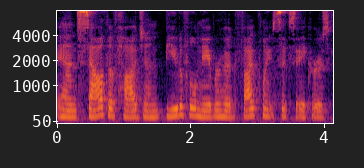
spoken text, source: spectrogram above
and south of Hodgen. Beautiful neighborhood, 5.6 acres,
